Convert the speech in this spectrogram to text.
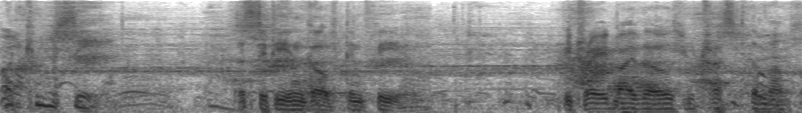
What can you see? A city engulfed in fear. Betrayed by those you trust the most.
